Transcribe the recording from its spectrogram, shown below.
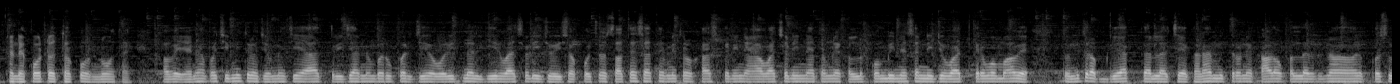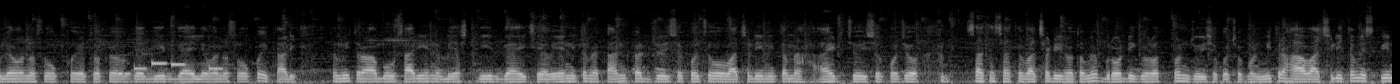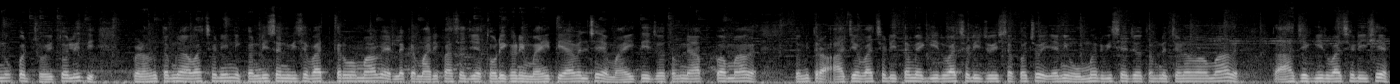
અને ખોટો ધક્કો ન થાય. હવે એના પછી મિત્રો તમે જે આ ત્રીજા નંબર ઉપર જે ઓરિજિનલ ગીર વાછડી જોઈ શકો છો. સાથે સાથે મિત્રો ખાસ કરીને આ વાછડીના તમને કલર કોમ્બિનેશનની જો વાત કરવામાં આવે, તો મિત્રો બ્લેક કલર છે. ઘણા મિત્રોને કાળો કલરના પશુ લેવાનો શોખ હોય કે કે ગીર ગાય લેવાનો શોખ હોય કાળી. તો મિત્રો આ બહુ સારી અને બેસ્ટ ગીર ગાય છે. હવે એની તમે કાનકટ જોઈ શકો છો વાછડીની તમે હાઇટ જોઈ શકો છો, સાથે સાથે વાછડીનો તમે બ્રોડી ગ્રોથ પણ જોઈ શકો છો. પણ મિત્ર, આ વાછડી તમે સ્ક્રીન ઉપર જોઈ તો લીધી, પણ હવે તમને આ વાછડીની કન્ડિશન વિશે વાત કરવામાં આવે, એટલે કે મારી પાસે જે થોડી ઘણી માહિતી આવેલ છે, એ માહિતી જો તમને આપવામાં આવે, તો મિત્રો આજે વાછડી તમે ગીર વાછડી જોઈ શકો છો, એની ઉંમર વિશે જો તમને જણાવવામાં આવે, તો આજે ગીર વાછડી છે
